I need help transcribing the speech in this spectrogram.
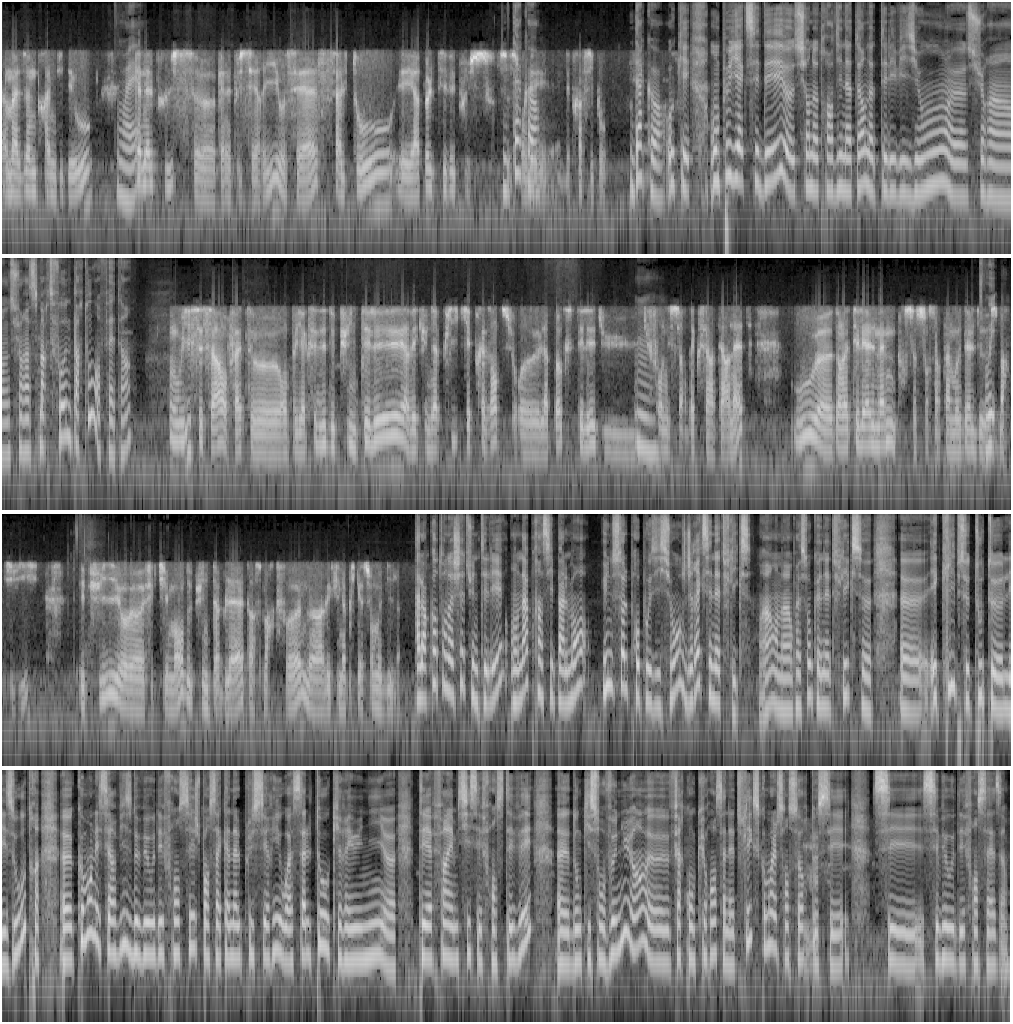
Amazon Prime Video, Ouais. Canal+, euh, Canal+, Série, OCS, Salto et Apple TV+. Ce sont les principaux. D'accord, ok. On peut y accéder euh, sur notre ordinateur, notre télévision, euh, sur, un, sur un smartphone, partout en fait. Hein Oui, c'est ça. En fait, euh, on peut y accéder depuis une télé avec une appli qui est présente sur euh, la box télé du, du Mm. fournisseur d'accès Internet ou euh, dans la télé elle-même sur certains modèles de Oui. Smart TV. Et puis, effectivement, depuis une tablette, un smartphone, avec une application mobile. Alors quand on achète une télé, on a principalement une seule proposition. Je dirais que c'est Netflix. hein. on a l'impression que Netflix éclipse toutes les autres. Comment les services de VOD français, je pense à Canal Plus Série ou à Salto qui réunit TF1, M6 et France TV, euh, donc ils sont venus hein, euh, faire concurrence à Netflix. Comment elles s'en sortent ces, ces, ces VOD françaises?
